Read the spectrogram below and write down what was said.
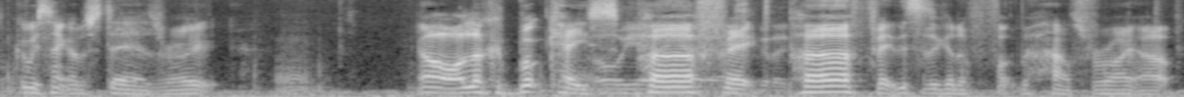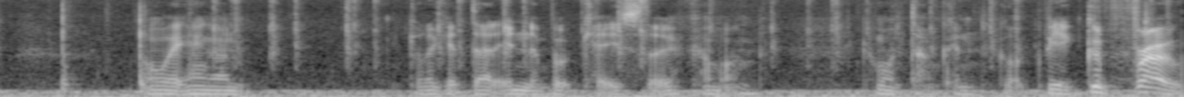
Could be something upstairs, right? Oh, look, a bookcase. Oh, yeah, yeah, that's a perfect, good idea. perfect. This is gonna fuck the house right up. Oh wait, hang on. Gotta get that in the bookcase though. Come on, come on, Duncan. Got to be a good throw.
